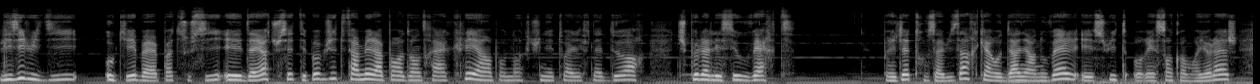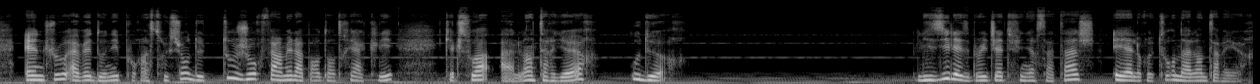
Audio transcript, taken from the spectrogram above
Lizzie lui dit Ok, bah pas de souci. Et d'ailleurs, tu sais, t'es pas obligé de fermer la porte d'entrée à clé hein, pendant que tu nettoies les fenêtres dehors. Tu peux la laisser ouverte. Bridget trouve ça bizarre car aux dernières nouvelles et suite au récent cambriolage, Andrew avait donné pour instruction de toujours fermer la porte d'entrée à clé, qu'elle soit à l'intérieur ou dehors. Lizzie laisse Bridget finir sa tâche et elle retourne à l'intérieur.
